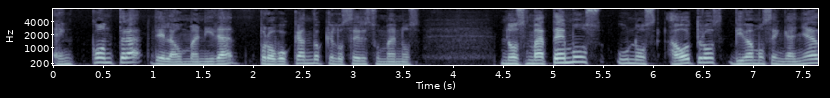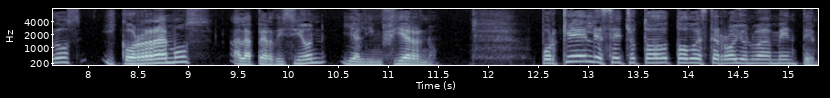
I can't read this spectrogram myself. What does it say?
en contra de la humanidad, provocando que los seres humanos nos matemos unos a otros, vivamos engañados y corramos a la perdición y al infierno. ¿Por qué les he hecho todo, todo este rollo nuevamente?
